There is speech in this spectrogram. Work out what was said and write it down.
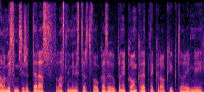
ale myslím si, že teraz vlastne ministerstvo ukazuje úplne konkrétne kroky, ktorými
